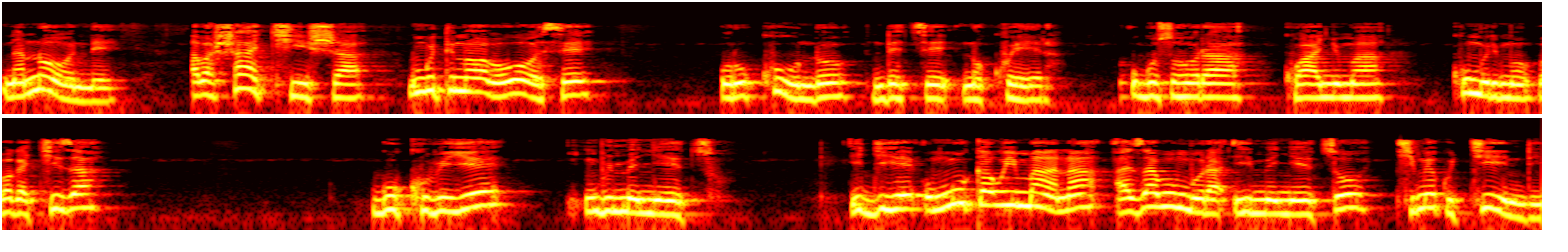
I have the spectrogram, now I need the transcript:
nanone abashakisha n'umutima wabo wose urukundo ndetse no kwera. Ugusohora kwa nyuma k'umurimo w'agakiza gukubiye mu bimenyetso. Igihe umwuka w'imana azabumbura ibimenyetso kimwe ku kindi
